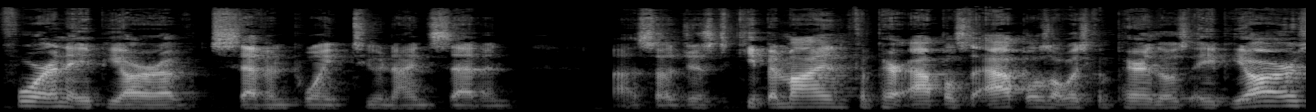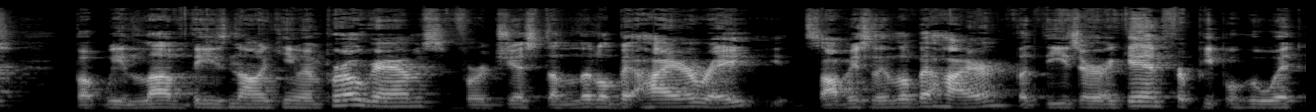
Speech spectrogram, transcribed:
for an APR of 7.297. Uh, so just keep in mind, compare apples to apples. Always compare those APRs. But we love these non-QM programs for just a little bit higher rate. It's obviously a little bit higher, but these are again for people who would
